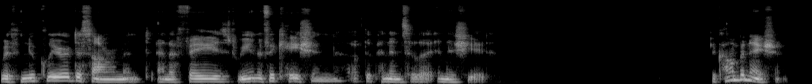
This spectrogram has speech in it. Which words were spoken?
with nuclear disarmament and a phased reunification of the peninsula initiated. The combination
